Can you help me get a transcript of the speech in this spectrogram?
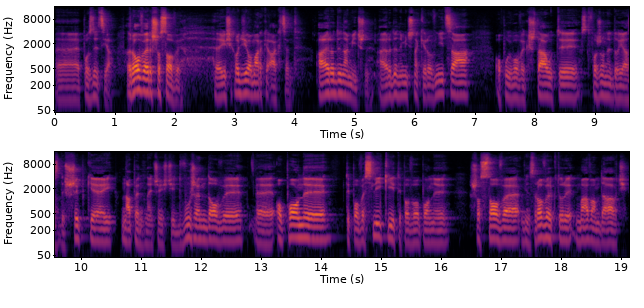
e, pozycja. Rower szosowy, e, jeśli chodzi o markę Akcent, aerodynamiczny, aerodynamiczna kierownica, opływowe kształty, stworzony do jazdy szybkiej, napęd najczęściej dwurzędowy, e, opony typowe sliki, typowe opony szosowe, więc rower, który ma Wam dać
